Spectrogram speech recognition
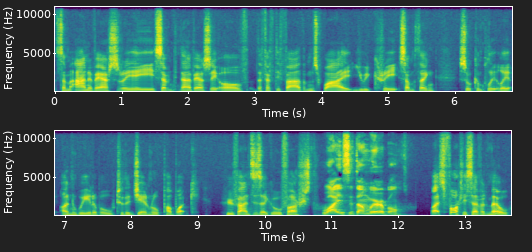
some anniversary, 17th anniversary of the 50 Fathoms, why you would create something so completely unwearable to the general public. Who fancies a go first? Why is it unwearable? Well, it's 47 mil.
